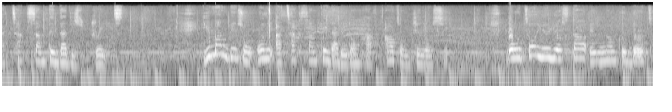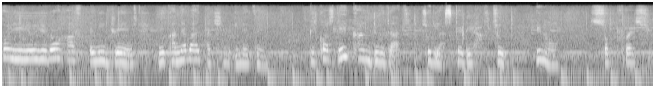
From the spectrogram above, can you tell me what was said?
attack something that is great Human beings will only attack something that they don't have out of jealousy. They will tell you your style is not good. They will tell you you, you don't have any dreams. You can never achieve anything. Because they can't do that. So they are scared they have to, you know, suppress you.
